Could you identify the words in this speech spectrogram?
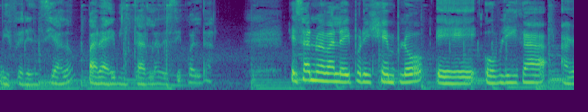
diferenciado para evitar la desigualdad. Esa nueva ley, por ejemplo, eh, obliga a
